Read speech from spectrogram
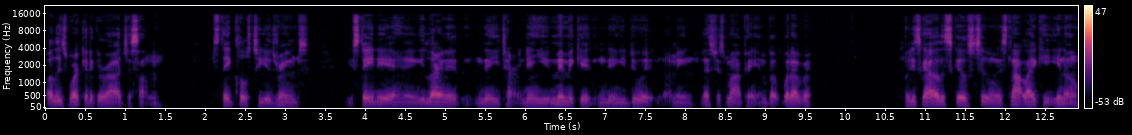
or at least work at a garage or something. Stay close to your dreams you stay there and you learn it and then you turn then you mimic it and then you do it. I mean that's just my opinion but whatever. But he's got other skills too it's not like he you know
